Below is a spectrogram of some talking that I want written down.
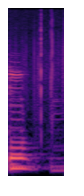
Mm-hmm.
